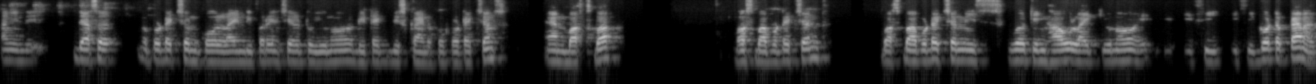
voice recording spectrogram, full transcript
i mean the, there's a, a, protection called line differential to you know detect this kind of protections. And bus bar bus bar protection bus bar protection is working how like you know if we if we got a panel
